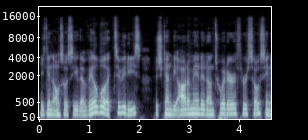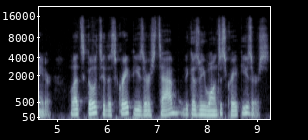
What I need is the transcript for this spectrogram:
You can also see the available activities which can be automated on Twitter through Socinator. Let's go to the Scrape Users tab because we want to scrape users.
